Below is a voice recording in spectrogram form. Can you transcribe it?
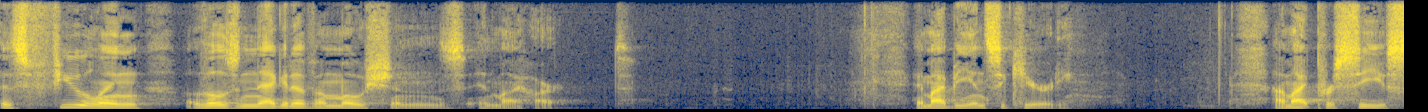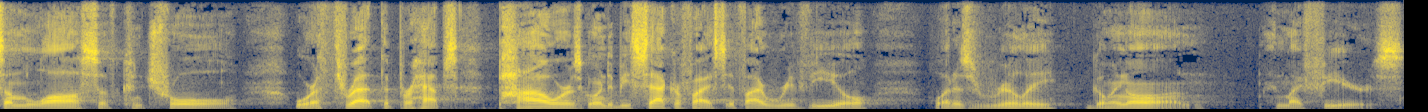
is fueling those negative emotions in my heart. It might be insecurity. I might perceive some loss of control or a threat that perhaps power is going to be sacrificed if I reveal what is really going on and my fears.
